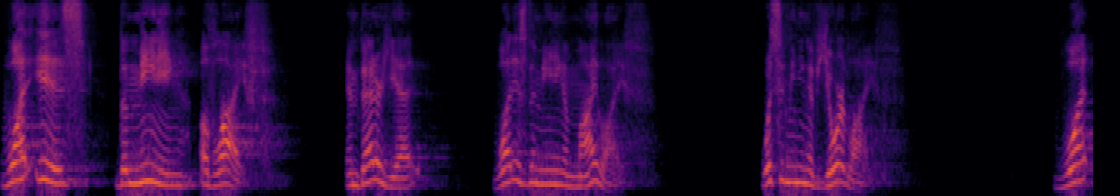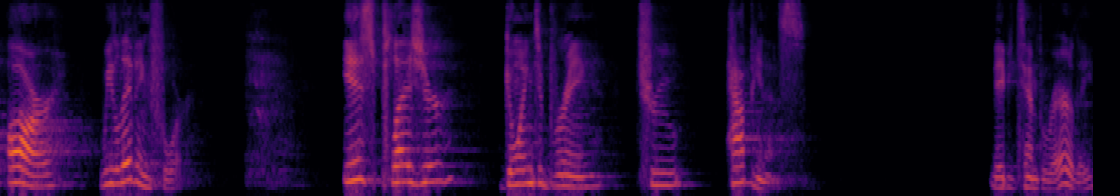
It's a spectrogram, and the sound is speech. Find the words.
What is the meaning of life? And better yet, what is the meaning of my life? What's the meaning of your life? What are we living for? Is pleasure going to bring true happiness? Maybe temporarily,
